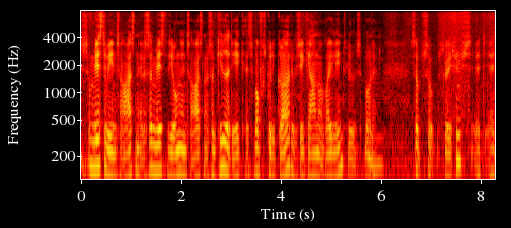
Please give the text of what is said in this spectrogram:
så mister vi interessen, eller så mister de unge interessen, og så gider de ikke. Altså, hvorfor skulle de gøre det, hvis ikke de har noget reel indflydelse på det? Så, så, så jeg synes, at, at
